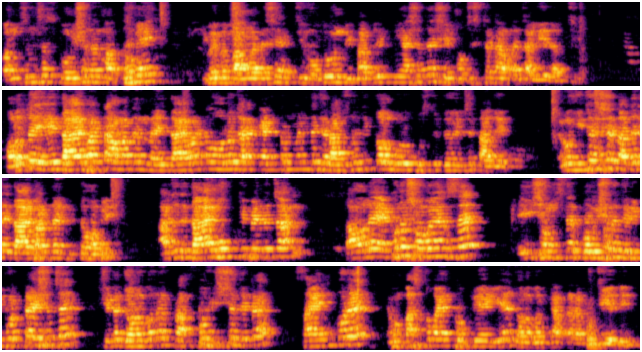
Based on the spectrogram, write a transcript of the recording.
কনসেনসাস কমিশনের মাধ্যমে কীভাবে বাংলাদেশে একটি নতুন রিপাবলিক নিয়ে আসা যায়, সেই প্রচেষ্টাটা আমরা চালিয়ে যাচ্ছি। ফলত এই দায়ভারটা আমাদের নাই। দায়ভারটা হলো যারা ক্যান্টনমেন্টে যে রাজনৈতিক দলগুলো উপস্থিত হয়েছে তাদের। এবং ইতিহাসে তাদের এই দায়ভারটা নিতে হবে। আর যদি দায় মুক্তি পেতে চান, তাহলে এখনও সময় আছে এই সংস্থার কমিশনের যে রিপোর্টটা এসেছে, সেটা জনগণের প্রাপ্য হিসেবে যেটা সাইন করে এবং বাস্তবায়ন প্রক্রিয়া গিয়ে জনগণকে আপনারা বুঝিয়ে দিন।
